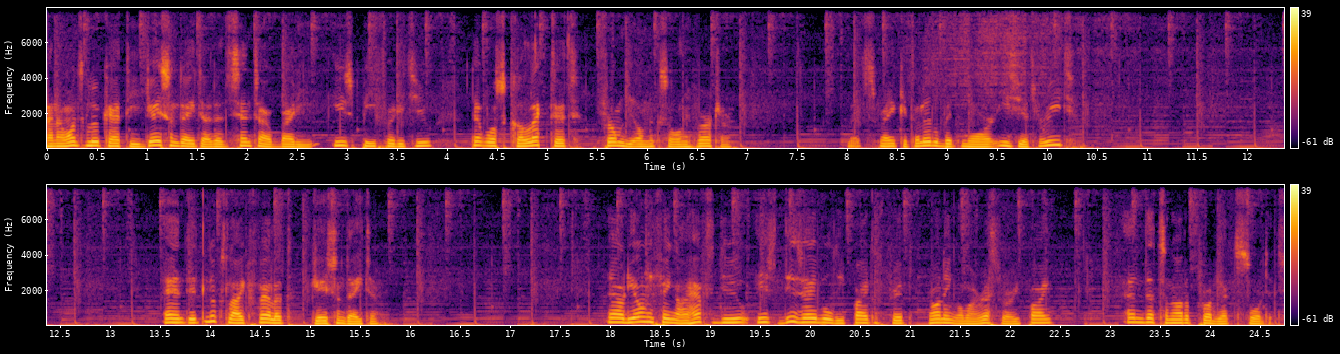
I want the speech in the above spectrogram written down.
And I want to look at the JSON data that's sent out by the ESP32 that was collected from the Omniksol inverter. Let's make it a little bit more easier to read. And it looks like valid JSON data. Now the only thing I have to do is disable the Python script running on my Raspberry Pi and that's another project sorted.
